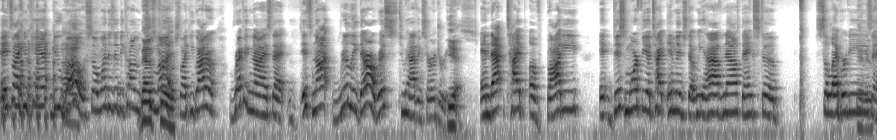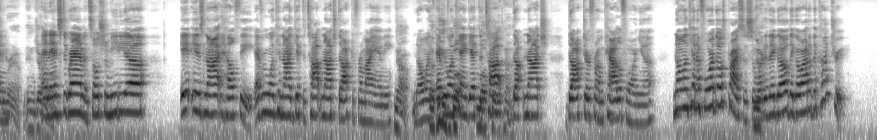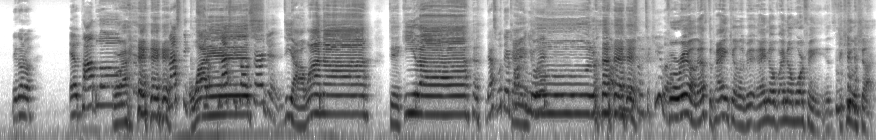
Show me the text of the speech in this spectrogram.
it's like you can't do both. So when does it become That's too true. much? Like you gotta recognize that it's not really there are risks to having surgery. Yes. And that type of body it, dysmorphia type image that we have now thanks to celebrities and Instagram. in general. and Instagram and social media, it is not healthy. Everyone cannot get the top notch doctor from Miami. No. No one, everyone can't get the the top time. do- notch doctor from California. No one can afford those prices. So No. where do they go? They go out of the country. They go to El Pablo Right. Plastic. Plastico Surgeon. Tijuana. Tequila. That's what they're pumping you with. Pumping oh, you with Cancun. some tequila. For real, that's the painkiller. Ain't no, ain't no morphine. It's tequila shots.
